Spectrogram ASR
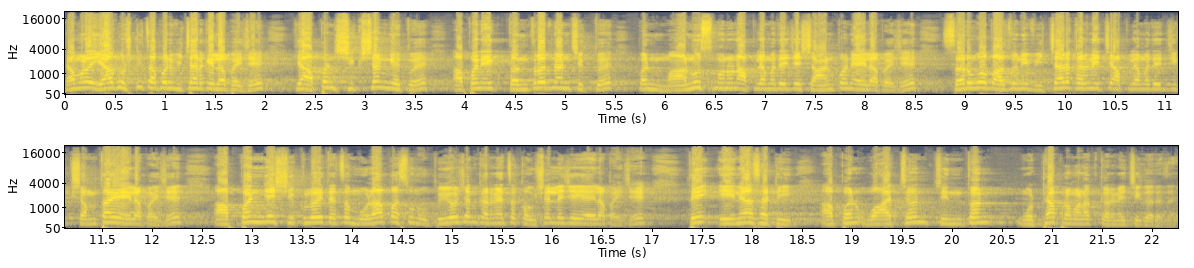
त्यामुळे या गोष्टीचा आपण विचार केला पाहिजे की आपण शिक्षण घेतोय आपण एक तंत्रज्ञान शिकतोय पण माणूस म्हणून आपल्यामध्ये जे शहाणपण यायला पाहिजे सर्व बाजूनी विचार करण्याची आपल्यामध्ये जी क्षमता यायला पाहिजे आपण जे शिकलोय त्याचं मुळापासून उपयोजन करण्याचं कौशल्य जे यायला पाहिजे ते येण्यासाठी आपण वाचन चिंतन मोठ्या प्रमाणात करण्याची गरज आहे.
